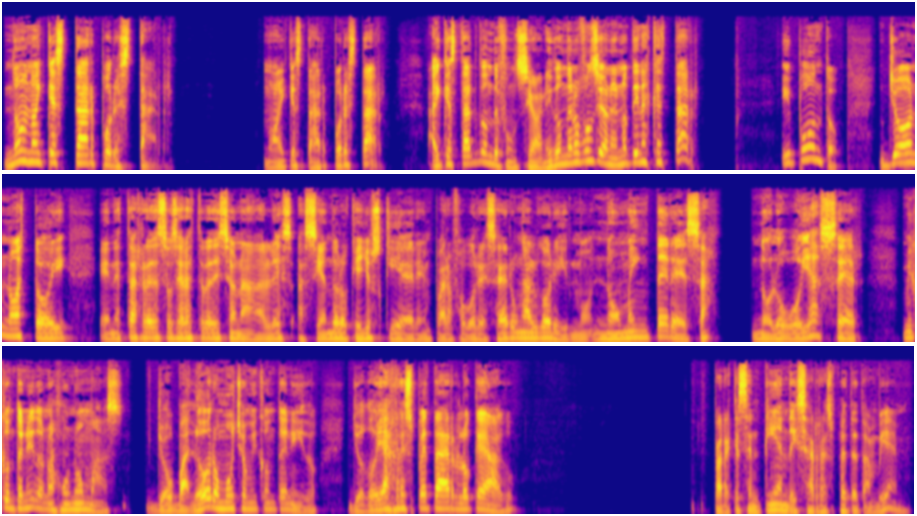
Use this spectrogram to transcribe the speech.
No, no hay que estar por estar. No hay que estar por estar. Hay que estar donde funcione. Y donde no funcione, no tienes que estar. Y punto. Yo no estoy en estas redes sociales tradicionales haciendo lo que ellos quieren para favorecer un algoritmo. No me interesa, no lo voy a hacer. Mi contenido no es uno más. Yo valoro mucho mi contenido. Yo doy a respetar lo que hago para que se entienda y se respete también.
